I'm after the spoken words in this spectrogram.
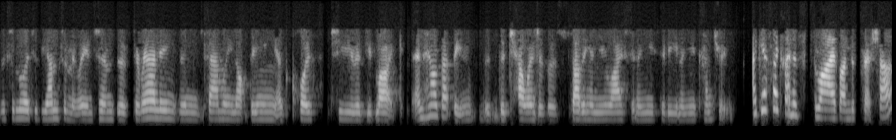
the familiar to the unfamiliar in terms of surroundings and family not being as close to you as you'd like. And how's that been, the, the challenges of starting a new life in a new city in a new country? I guess I kind of thrive under pressure.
